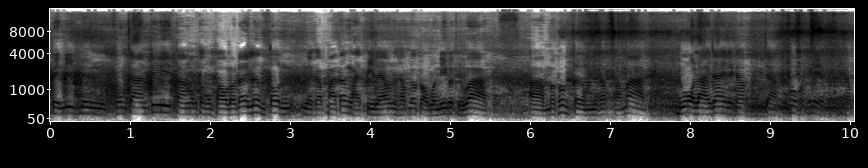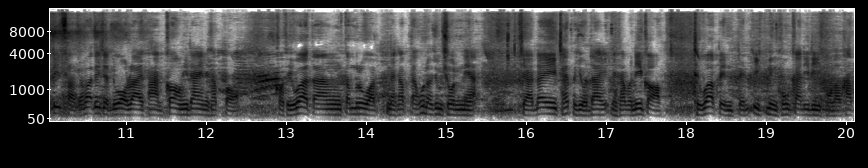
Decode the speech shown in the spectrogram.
เป็นอีกหนึ่งโครงการที่ทางอบตของเปาเราได้เริ่มต้นนะครับมาตั้งหลายปีแล้วนะครับ แล้วก็วันนี้ก็ถือว่ามาเพิ่มเติมนะครับ สามารถดูออนไลน์ได้นะครับจากทั่วประเทศนะครับที่สามารถที่จะดูออนไลน์ผ่านกล้องนี้ได้นะครับก็ขอถือว่าทางตำรวจนะครับทางผู้นำชุมชนเนี่ยจะได้ใช้ประโยชน์ได้นะครับ วันนี้ก็ถือว่าเป็นเป็นอีกหนึ่งโครงการดีๆของเราครับ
